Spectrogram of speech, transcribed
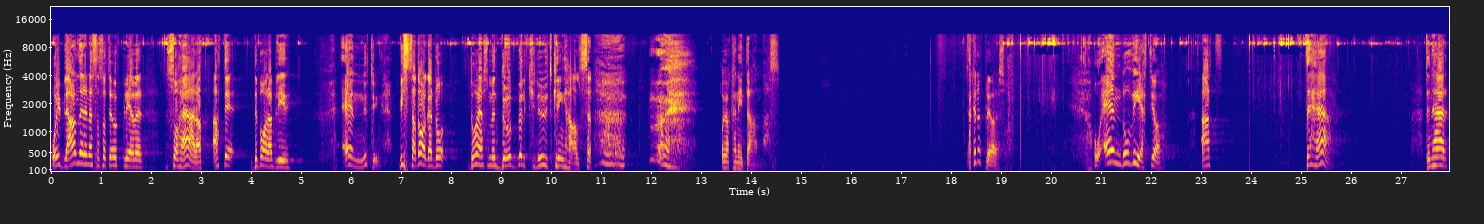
Och ibland är det nästan så att jag upplever så här att, att det, det bara blir ännu tyngre. Vissa dagar då, då är jag som en dubbel knut kring halsen. Och jag kan inte andas. Jag kan uppleva det så. Och ändå vet jag att det här, den här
